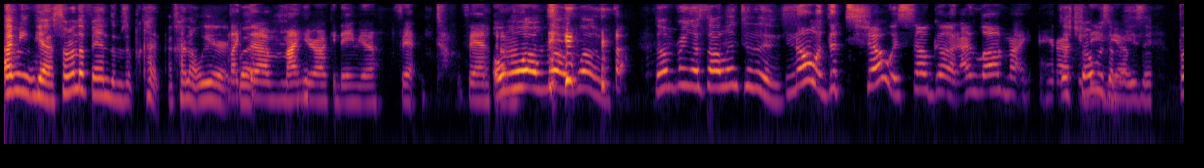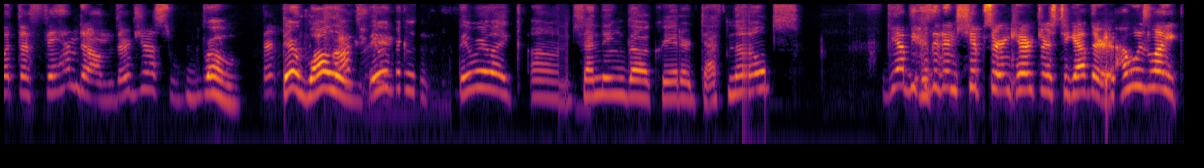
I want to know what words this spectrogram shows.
I mean, yeah, some of the fandoms are kind of, kind of weird. like but... the My Hero Academia fan fandom. Oh, whoa, whoa, whoa! Don't bring us all into this. No, the show is so good. I love My Hero the Academia. show is amazing, But the fandom, they're just bro. they're, They're walling. They were bringing, they were like um sending the creator death notes. Yeah, because they didn't ship certain characters together. I was like,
